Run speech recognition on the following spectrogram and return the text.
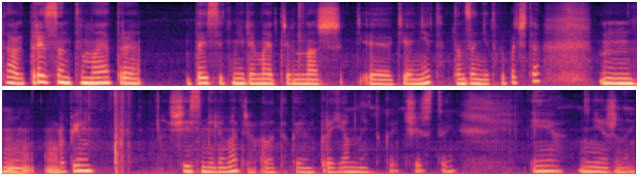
Так, 3 сантиметри, 10 міліметрів наш е, кіаніт, танзаніт, вибачте. Рубін 6 міліметрів, але такий він приємний, такий чистий і ніжний.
